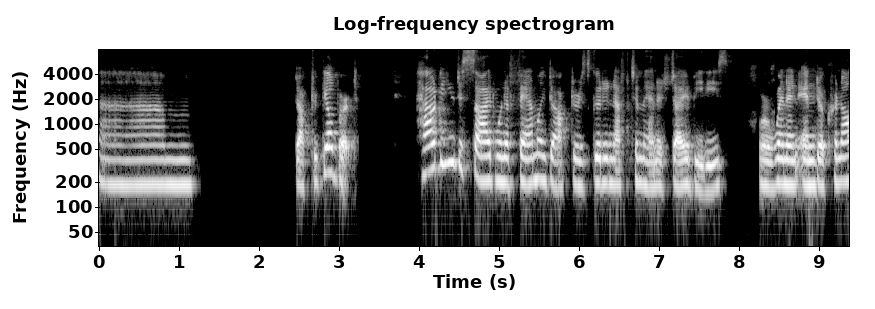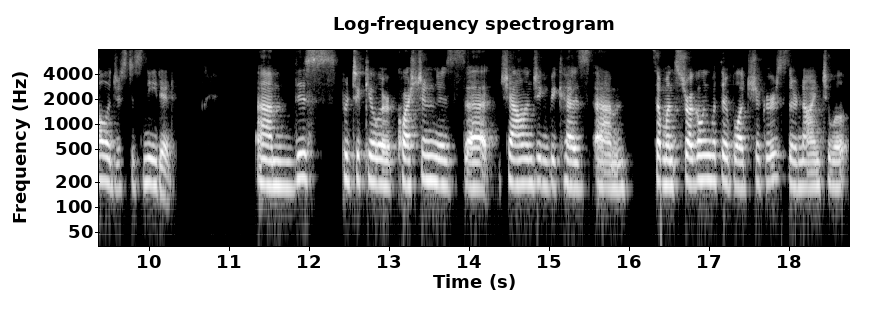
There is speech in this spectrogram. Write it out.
Um, Dr. Gilbert, how do you decide when a family doctor is good enough to manage diabetes or when an endocrinologist is needed? Um, this particular question is uh, challenging because um, someone's struggling with their blood sugars, they're 9 to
